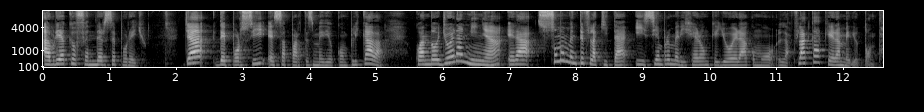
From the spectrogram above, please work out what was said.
habría que ofenderse por ello. Ya de por sí esa parte es medio complicada. Cuando yo era niña era sumamente flaquita y siempre me dijeron que yo era como la flaca que era medio tonta.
